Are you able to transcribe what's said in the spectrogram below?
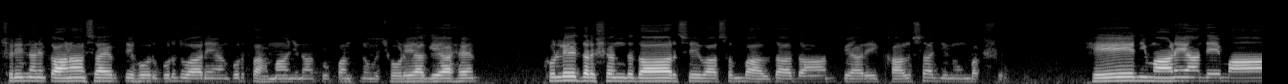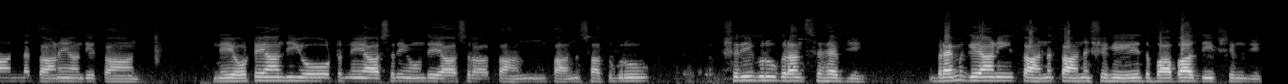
ਸ਼੍ਰੀ ਨਨਕਾਣਾ ਸਾਹਿਬ ਤੇ ਹੋਰ ਗੁਰਦੁਆਰਿਆਂ, ਗੁਰਧਾਮਾਂ, ਜਿਨ੍ਹਾਂ ਤੋਂ ਪੰਥ ਨੂੰ ਵਿਛੋੜਿਆ ਗਿਆ ਹੈ ਖੁੱਲੇ ਦਰਸ਼ਨ ਦਦਾਰ ਸੇਵਾ ਸੰਭਾਲ ਦਾ ਦਾਨ, ਪਿਆਰੇ ਖਾਲਸਾ ਜੀ ਨੂੰ ਬਖਸ਼ੋ। ਹੇ ਨਿਮਾਣਿਆਂ ਦੇ ਮਾਨ, ਨਤਾਣਿਆਂ ਦੇ ਤਾਨ, ਨਿਓਟਿਆਂ ਦੀ ਓਟ ਨੇ ਆਸਰਿਓਂ ਦੇ ਆਸਰਾ ਧੰਨ ਧੰਨ ਸਤਿਗੁਰੂ, ਸ੍ਰੀ ਗੁਰੂ ਗ੍ਰੰਥ ਸਾਹਿਬ ਜੀ, ਬ੍ਰਹਮ ਗਿਆਨੀ ਧੰਨ ਧੰਨ ਸ਼ਹੀਦ ਬਾਬਾ ਦੀਪ ਸਿੰਘ ਜੀ,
